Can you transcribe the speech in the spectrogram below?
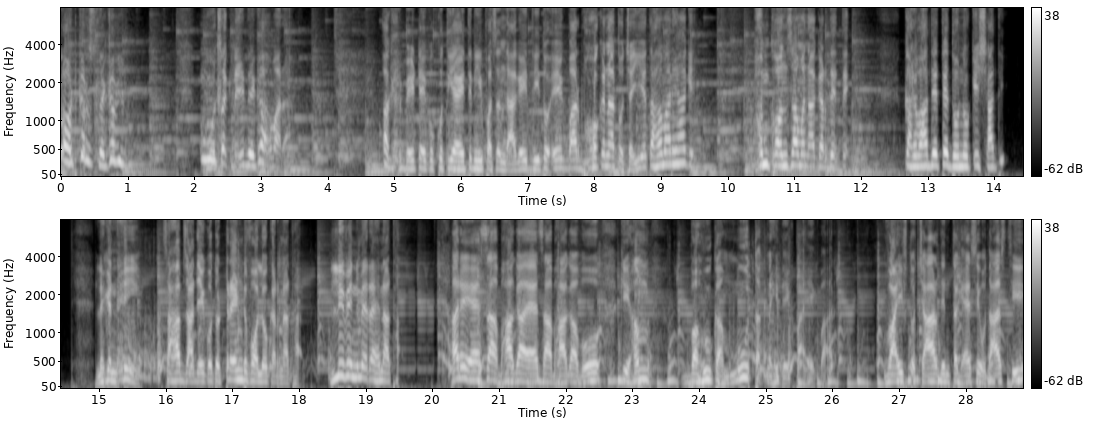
लौटकर उसने कभी मुँह तक नहीं देखा हमारा। अगर बेटे को कुतिया इतनी पसंद आ गई थी तो एक बार भौंकना तो चाहिए था हमारे आगे। हम कौन सा मना कर देते, करवा देते दोनों की शादी। लेकिन नहीं, साहबजादे को तो ट्रेंड फॉलो करना था लिव इन में रहना था। अरे ऐसा भागा ऐसा भागा वो कि हम बहू का मुँह तक नहीं देख पाए एक बार। वाइफ तो चार दिन तक ऐसे उदास थी,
